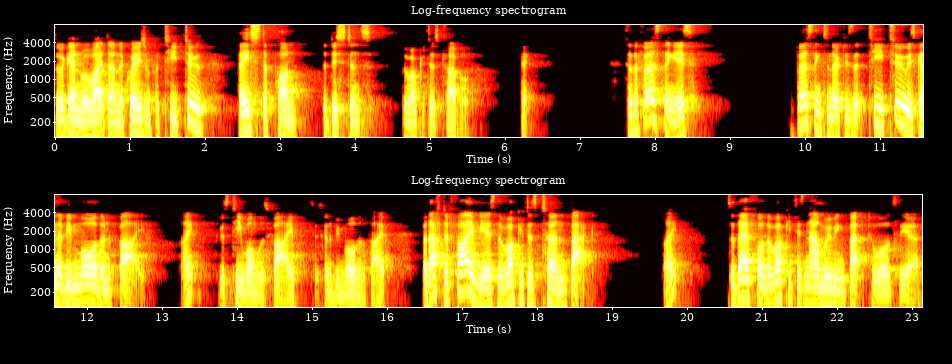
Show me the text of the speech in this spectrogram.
So again, we'll write down an equation for T2 based upon the distance the rocket has traveled. Okay. So the first thing is, first thing to note is that T2 is going to be more than 5, right? Because T1 was 5, so it's going to be more than 5. But after 5 years, the rocket has turned back, right? So therefore, the rocket is now moving back towards the Earth.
